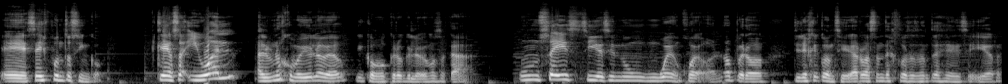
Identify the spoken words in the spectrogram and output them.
6.5. Eh, que, o sea, igual, al menos como yo lo veo, y como creo que lo vemos acá, un 6 sigue siendo un buen juego, ¿no? Pero tienes que considerar bastantes cosas antes de decidir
